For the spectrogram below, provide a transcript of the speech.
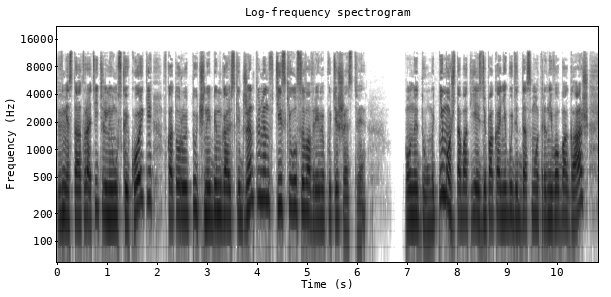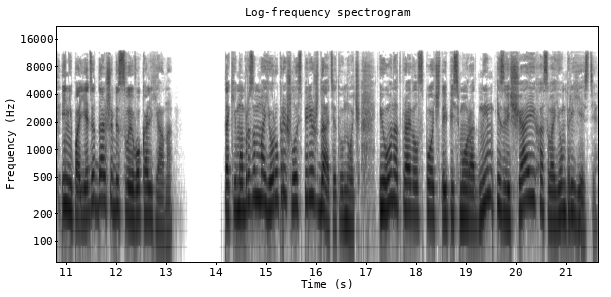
вместо отвратительной узкой койки, в которую тучный бенгальский джентльмен втискивался во время путешествия. Он и думать не может об отъезде, пока не будет досмотрен его багаж и не поедет дальше без своего кальяна. Таким образом, майору пришлось переждать эту ночь, и он отправил с почтой письмо родным, извещая их о своем приезде.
